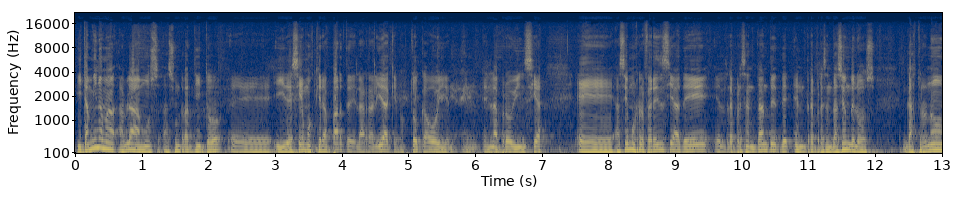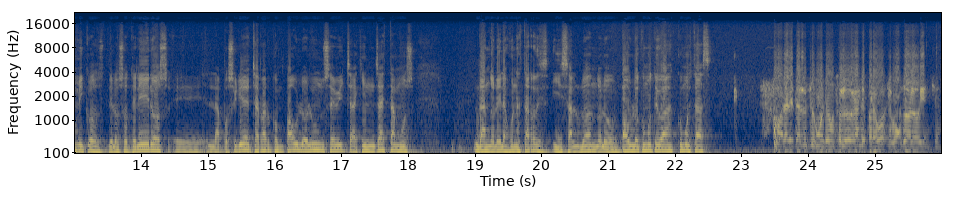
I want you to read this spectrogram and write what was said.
y también hablábamos hace un ratito eh, y decíamos que era parte de la realidad que nos toca hoy en, en- en la provincia. Eh, hacíamos referencia de el representante de- en representación de los gastronómicos, de los hoteleros, eh, la posibilidad de charlar con Paulo Luncevich, a quien ya estamos dándole las buenas tardes y saludándolo. Paulo, ¿cómo te va? ¿Cómo estás? Hola, ¿qué tal, Lucho? ¿Cómo te va? Un saludo grande para vos y para toda la audiencia.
